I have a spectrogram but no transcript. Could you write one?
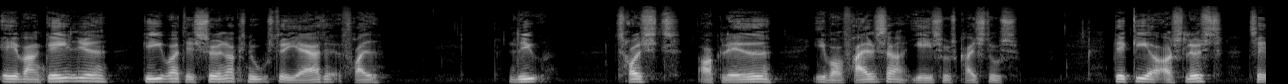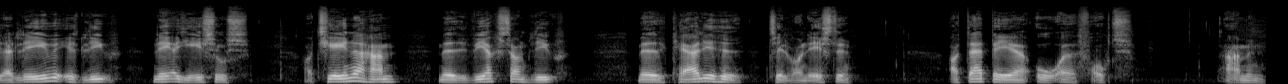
Evangeliet giver det sønderknuste hjerte fred, liv, trøst og glæde i vor frelser Jesus Kristus. Det giver os lyst til at leve et liv nær Jesus og tjene ham med et virksomt liv, med kærlighed til vor næste. Og der bærer ordet frugt. Amen.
